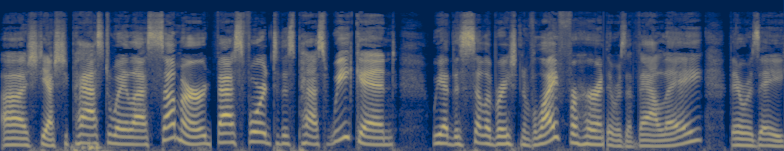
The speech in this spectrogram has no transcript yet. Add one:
Uh, she- yeah, she passed away last summer. Fast forward to this past weekend, we had this celebration of life for her. There was a valet, there was a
